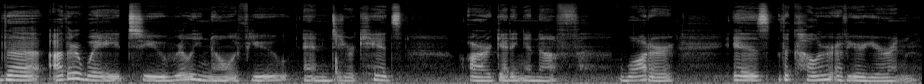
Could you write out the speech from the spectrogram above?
The other way to really know if you and your kids are getting enough water is the color of your urine.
